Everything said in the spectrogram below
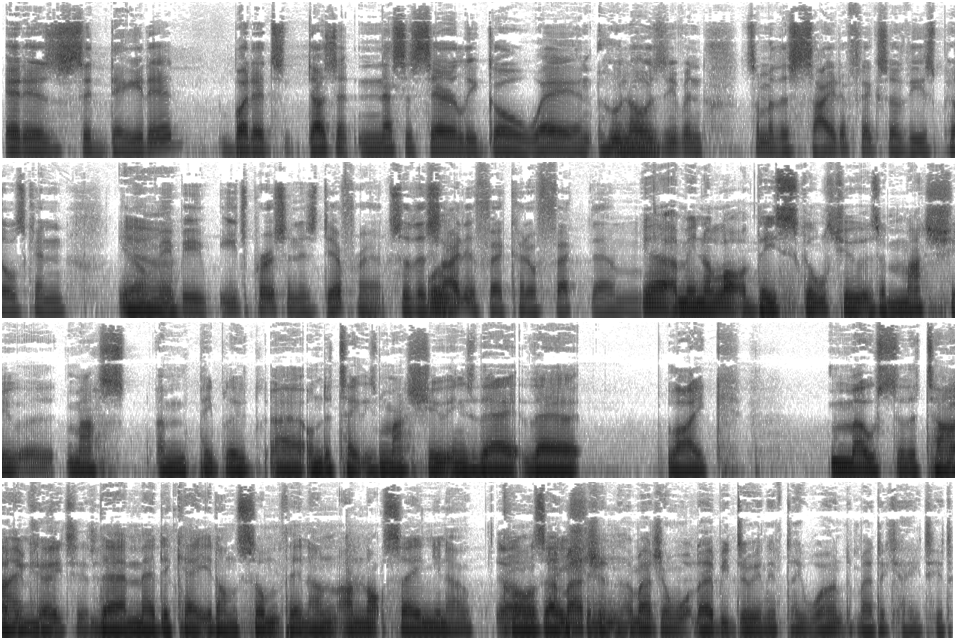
it is sedated, but it doesn't necessarily go away. And Mm. who knows, even some of the side effects of these pills can, you know, Yeah. maybe each person is different. So the side effect could affect them. Yeah, I mean, a lot of these school shooters and mass shooters, mass and people who uh, undertake these mass shootings, they're they're like most of the time Medicated. they're medicated on something. I'm, I'm not saying you know Um, causation. imagine, imagine what they'd be doing if they weren't medicated.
